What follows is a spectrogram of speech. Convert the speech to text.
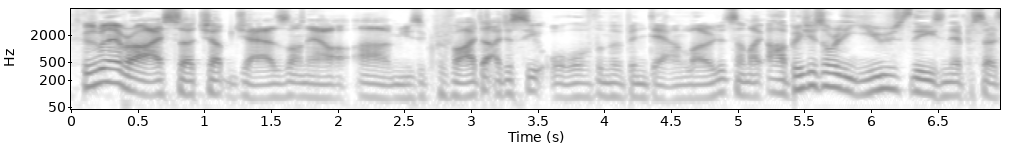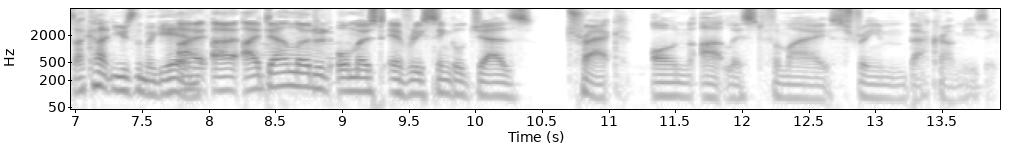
Because whenever I search up jazz on our uh, music provider, I just see all of them have been downloaded. So I'm like, oh, BJ's already used these in episodes. I can't use them again. I, I, I downloaded almost every single jazz track on Artlist for my stream background music.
